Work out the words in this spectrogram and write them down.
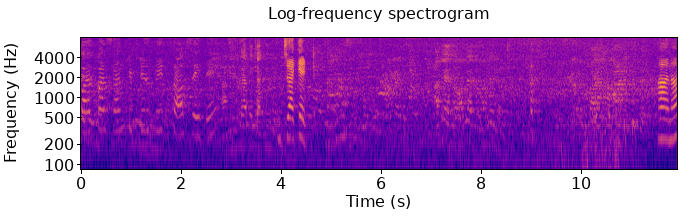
Per person fifty rupees socks आहे इथे. आणि इथे आता जॅकेट जॅकेट हा ना?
